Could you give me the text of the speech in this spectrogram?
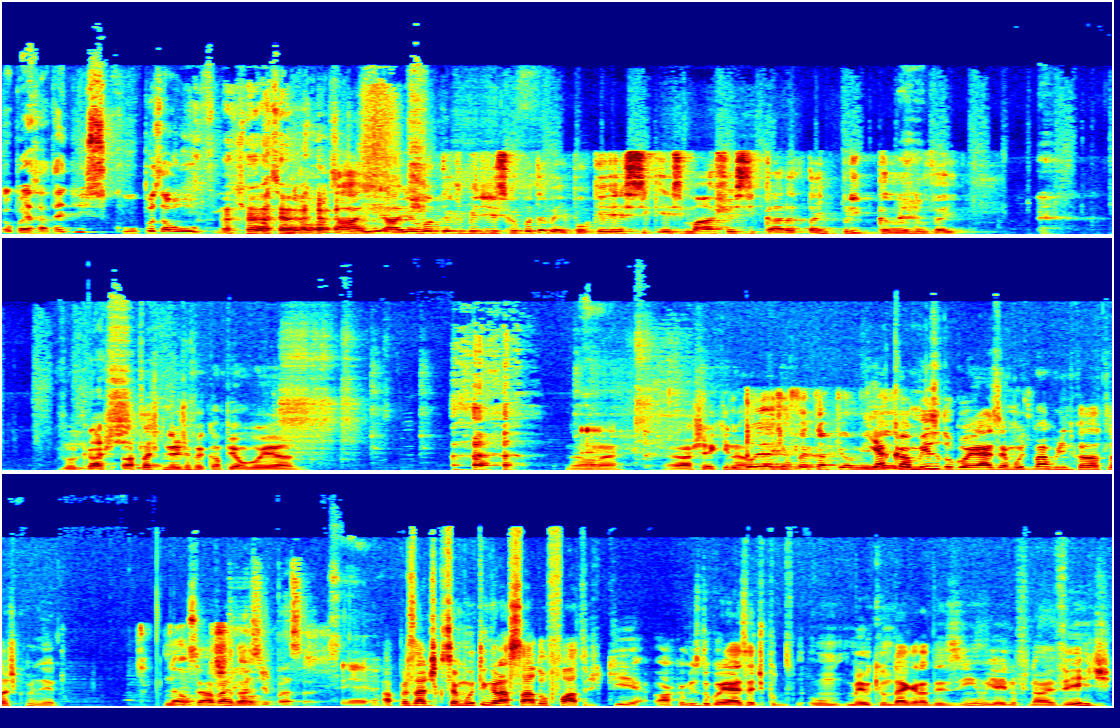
Eu peço até desculpas ao ouvinte. Não, aí, aí eu vou ter que pedir desculpa também, porque esse, esse macho, esse cara tá implicando, velho. Porque o Atlético Mineiro já foi campeão goiano? Não, né? Eu achei que não. o Goiás já foi campeão E a mineiro. camisa do Goiás é muito mais bonita que a do Atlético Mineiro. Não, Isso é uma verdade. Erra. Apesar de que ser muito engraçado o fato de que a camisa do Goiás é tipo um, meio que um degradezinho, e aí no final é verde,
